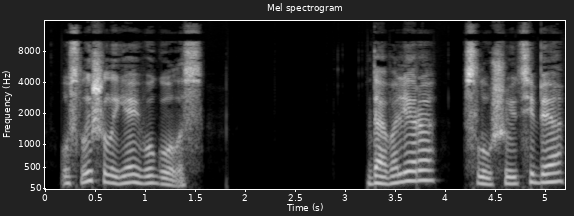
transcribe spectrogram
— услышала я его голос. «Да, Валера, слушаю тебя».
